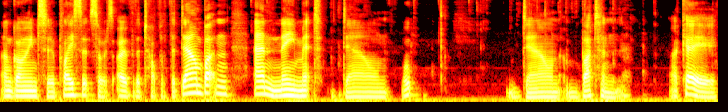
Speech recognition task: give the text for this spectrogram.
I'm going to place it so it's over the top of the down button and name it down, whoop, down button. Okay,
